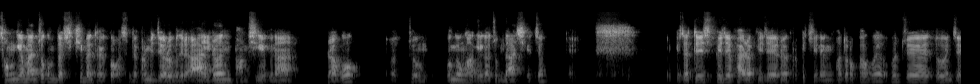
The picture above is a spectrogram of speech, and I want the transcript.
전개만 조금 더 시키면 될 것 같습니다. 그럼 이제 여러분들이 아 이런 방식이구나 라고 어, 좀 응용하기가 좀 나으시겠죠? 네. 그래서 DSPJ, 파일럿 PJ를 그렇게 진행하도록 하고요. 이번 주에 또 이제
